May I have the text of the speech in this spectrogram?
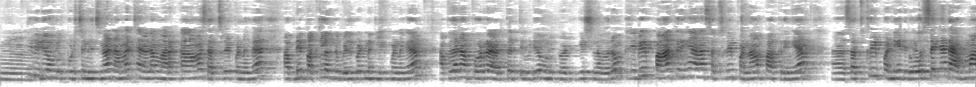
இந்த வீடியோ உங்களுக்கு பிடிச்சிருந்துச்சுன்னா நம்ம சேனலை மறக்காம சப்ஸ்கிரைப் பண்ணுங்க. அப்படியே பக்கத்துல இருக்க பெல் பட்டனை கிளிக் பண்ணுங்க. அப்பதான் நான் போடுற அடுத்தடுத்த வீடியோ உங்களுக்கு நோட்டிபிகேஷன்ல வரும். நிறைய பேர் பாக்குறீங்க ஆனா சப்ஸ்கிரைப் பண்ணாம பாக்குறீங்க. சப்ஸ்கிரைப் பண்ணிட்டு ஒரு செகண்ட் ஆகுமா?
